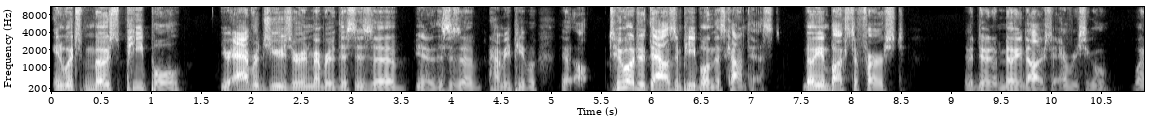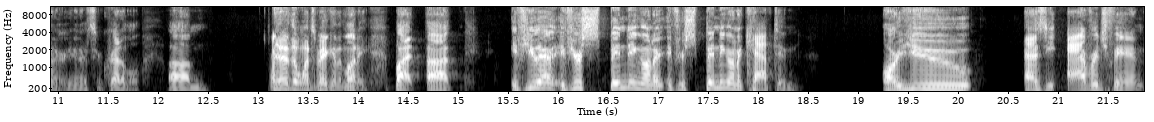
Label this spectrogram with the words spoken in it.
in which most people, your average user, and remember this is a you know, this is a how many people? Two hundred thousand people in this contest, million bucks to first. They're doing a million dollars to every single winner. You know, it's incredible. Um, they're the ones making the money. But uh, if you have, if you're spending on a, if you're spending on a captain, are you, as the average fan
